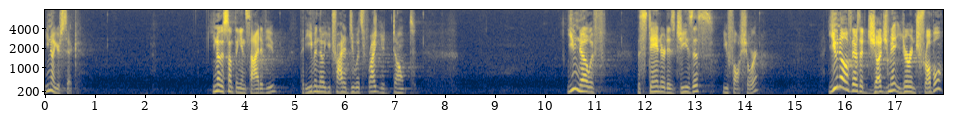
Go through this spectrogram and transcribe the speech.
You know you're sick. You know there's something inside of you that even though you try to do what's right, you don't. You know if the standard is Jesus, you fall short. You know if there's a judgment, you're in trouble.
